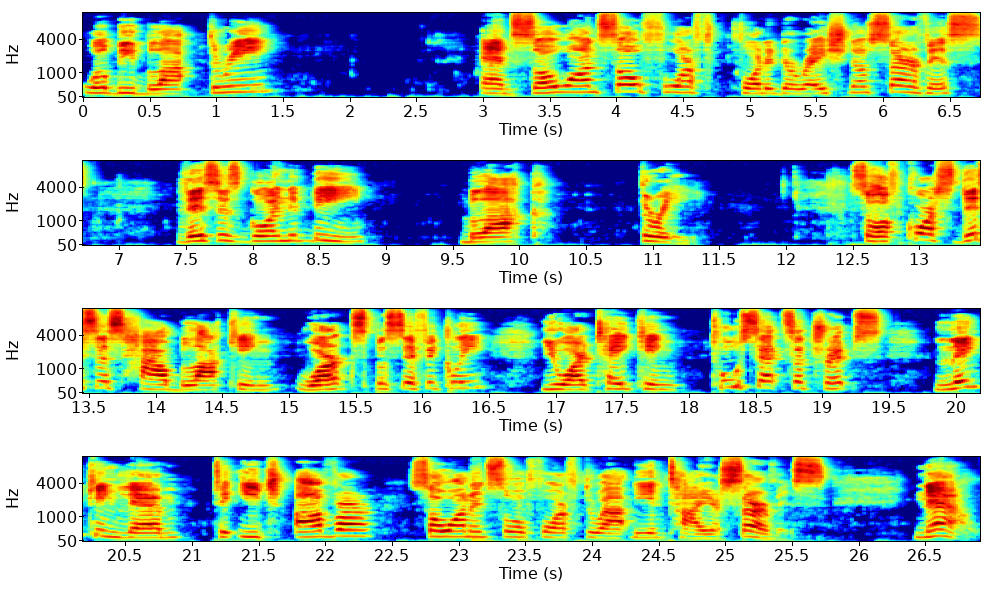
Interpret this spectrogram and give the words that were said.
will be block 3 and so on so forth for the duration of service. This is going to be block 3. So, of course, this is how blocking works specifically. You are taking two sets of trips, linking them to each other, so on and so forth throughout the entire service. Now,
